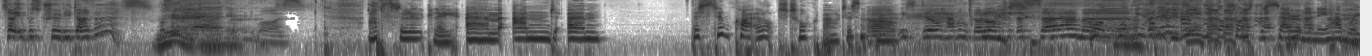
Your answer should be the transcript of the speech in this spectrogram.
So it was truly diverse. Really Yeah, it diverse. really was. Absolutely. Um, and um, there's still quite a lot to talk about, isn't Oh, there? we still haven't got on to the sermon. well, well, we haven't really got onto the ceremony, have we?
